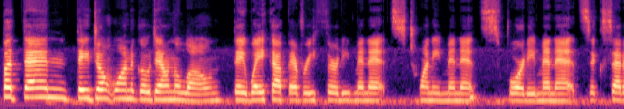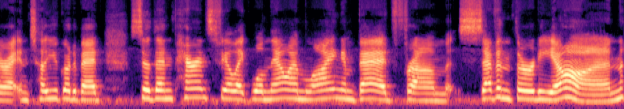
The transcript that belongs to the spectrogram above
But then they don't want to go down alone. They wake up every 30 minutes 20 minutes 40 minutes etc until you go to bed. So then parents feel like well now i'm lying in bed from 7:30 on.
